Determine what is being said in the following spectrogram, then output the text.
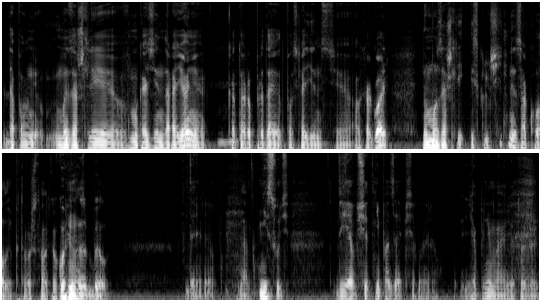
дополню. Мы зашли в магазин на районе, который продает после 11 алкоголь, но мы зашли исключительно за колой, потому что алкоголь у нас был. Да, э, Да. не суть. Да я вообще-то не под запись говорил. Я понимаю, я тоже.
